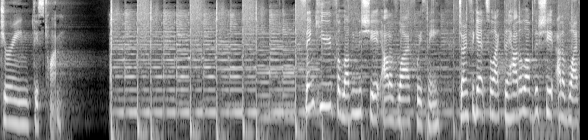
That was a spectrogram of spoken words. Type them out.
during this time. You for loving the shit out of life with me. Don't forget to like the How to Love the Shit Out of Life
